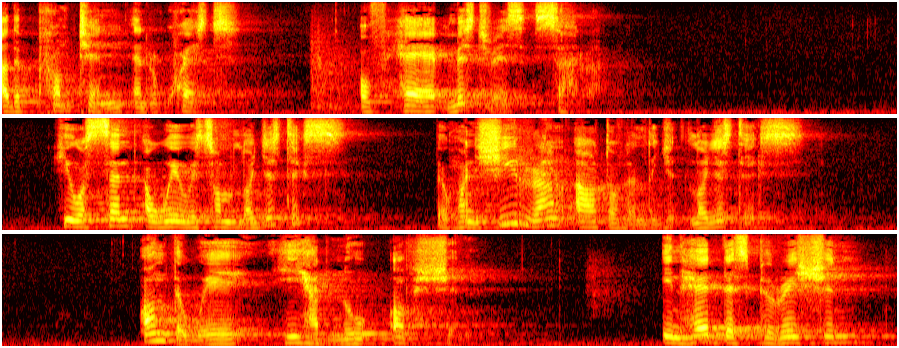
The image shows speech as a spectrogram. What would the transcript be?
at the prompting and request of her mistress Sarah. He was sent away with some logistics, but when she ran out of the logistics, on the way, he had no option. In her desperation,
